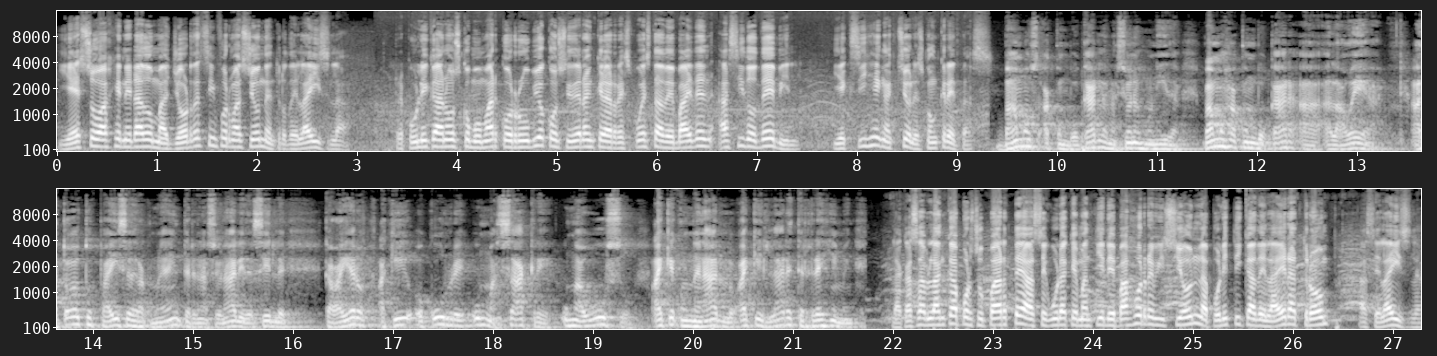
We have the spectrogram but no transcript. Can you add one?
y eso ha generado mayor desinformación dentro de la isla. Republicanos como Marco Rubio consideran que la respuesta de Biden ha sido débil y exigen acciones concretas. Vamos a convocar a las Naciones Unidas, vamos a convocar a, la OEA, a todos estos países de la comunidad internacional y decirle, caballeros, aquí ocurre un masacre, un abuso, hay que condenarlo, hay que aislar este régimen. La Casa Blanca, por su parte, asegura que mantiene bajo revisión la política de la era Trump hacia la isla.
